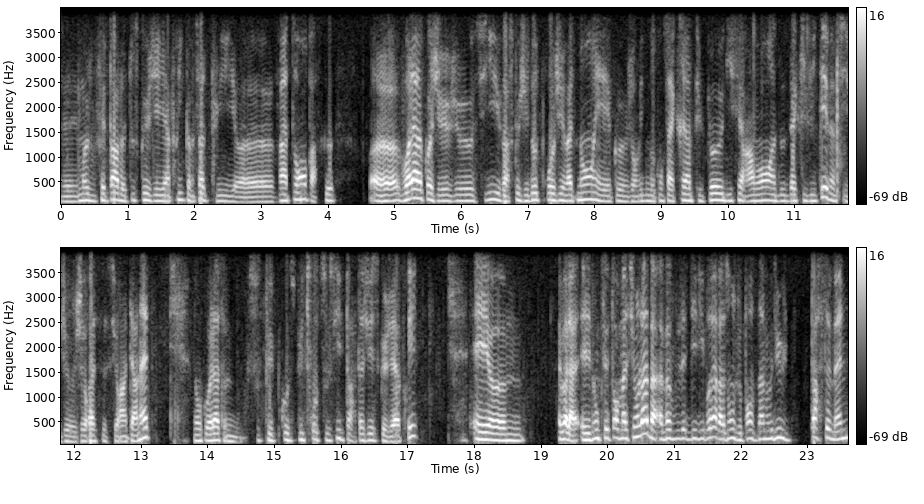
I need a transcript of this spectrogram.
Moi, je vous fais part de tout ce que j'ai appris comme ça depuis 20 euh, ans parce que euh, voilà quoi, je, aussi parce que j'ai d'autres projets maintenant et que j'ai envie de me consacrer un petit peu différemment à d'autres activités, même si je, je, reste sur Internet. Donc voilà, ça me cause plus trop de soucis de partager ce que j'ai appris. Et, euh, voilà. Et donc cette formation-là, bah, va vous être délivrée à raison, je pense, d'un module par semaine.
